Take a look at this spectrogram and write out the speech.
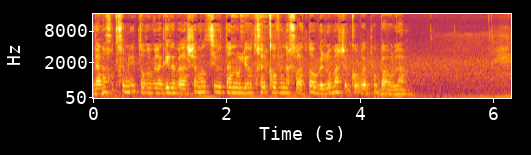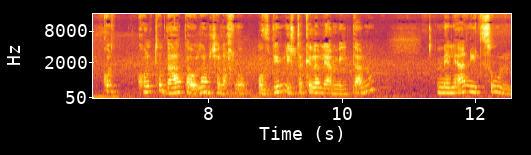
ואנחנו צריכים להתעורר ולהגיד, אבל השם הוציא אותנו להיות חלקו ונחלתו, ולא מה שקורה פה בעולם. כל, כל תודעת העולם שאנחנו עובדים להסתכל עליה מאיתנו, מלאה ניצול,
